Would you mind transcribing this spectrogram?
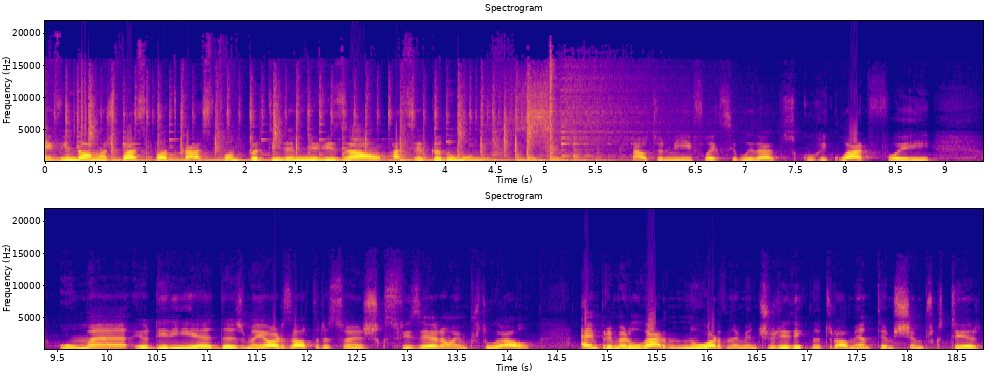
Bem-vindo ao meu espaço podcast, onde partilho a minha visão acerca do mundo. A autonomia e flexibilidade curricular foi uma, eu diria, das maiores alterações que se fizeram em Portugal. Em primeiro lugar, no ordenamento jurídico, naturalmente, temos sempre que ter,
